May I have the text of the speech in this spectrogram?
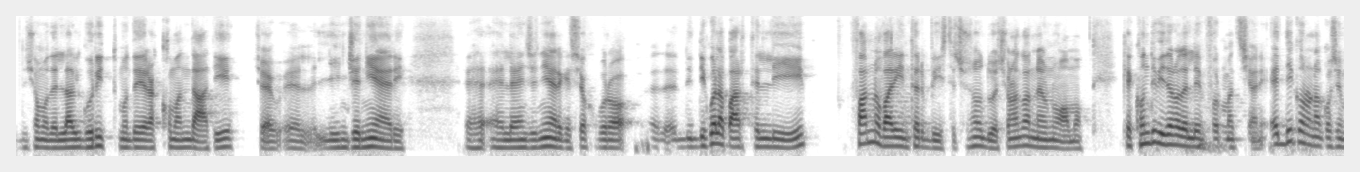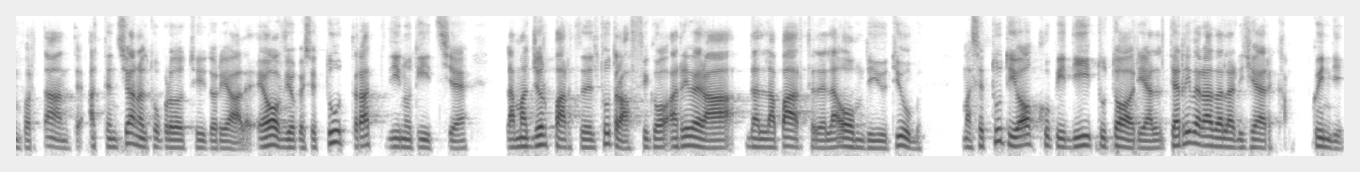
diciamo, dell'algoritmo dei raccomandati, cioè eh, gli ingegneri eh, e le ingegnere che si occupano eh, di, di quella parte lì, fanno varie interviste, ci sono due, c'è una donna e un uomo, che condividono delle informazioni e dicono una cosa importante, attenzione al tuo prodotto editoriale, è ovvio che se tu tratti di notizie, la maggior parte del tuo traffico arriverà dalla parte della home di YouTube, ma se tu ti occupi di tutorial, ti arriverà dalla ricerca. Quindi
